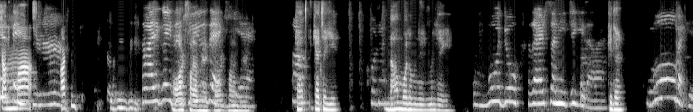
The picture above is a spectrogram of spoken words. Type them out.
सम्मा और मिनट और मिनट। क्या क्या चाहिए? नाम बोलो मुझे मिल जाएगी। वो जो रेड नीचे गिरा है। किधर? वो बैठे।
